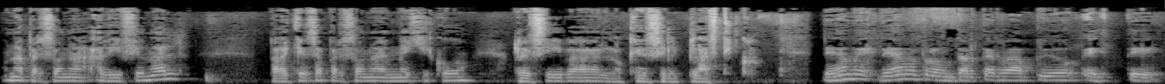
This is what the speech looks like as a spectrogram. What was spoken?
una persona adicional para que esa persona en México reciba lo que es el plástico. Déjame, déjame preguntarte rápido, este,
